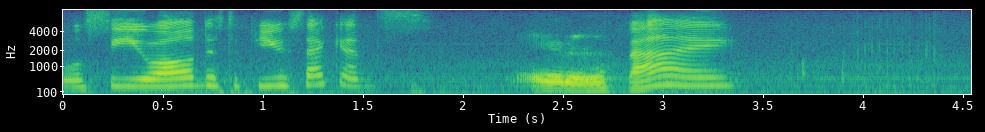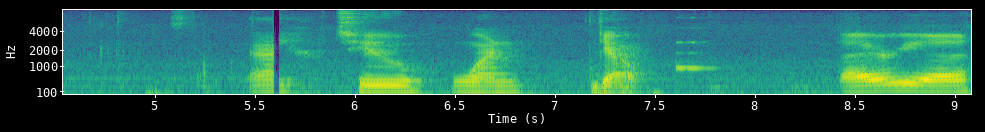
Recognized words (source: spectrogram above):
We'll see you all in just a few seconds. Later. Bye. Two, one, go. Diarrhea.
